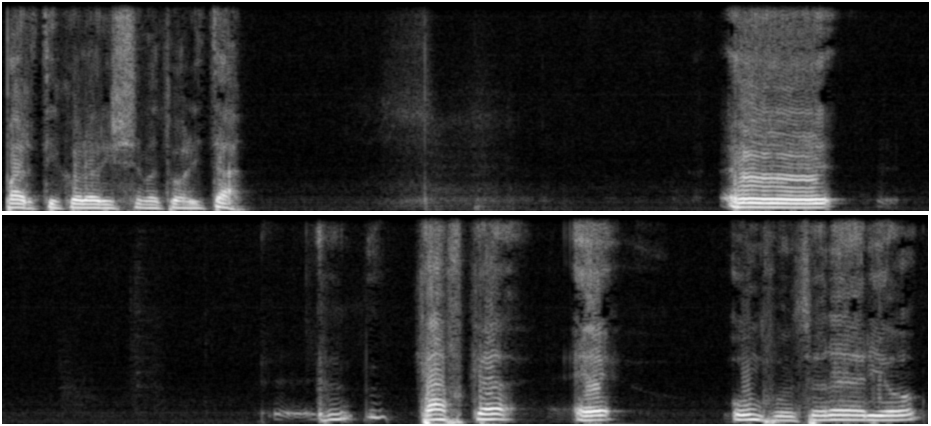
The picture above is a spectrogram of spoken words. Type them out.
particolarissima attualità. Eh, Kafka è un funzionario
